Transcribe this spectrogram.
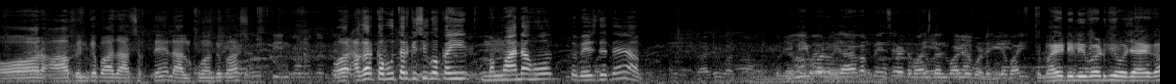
और आप इनके पास आ सकते हैं लाल कुआँ के पास। और अगर कबूतर किसी को कहीं मंगवाना हो तो भेज देते हैं आप। डिलीवर हो जाएगा पैसे एडवांस डलवाने पड़ेंगे भाई। तो भाई डिलीवर्ड भी हो जाएगा।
